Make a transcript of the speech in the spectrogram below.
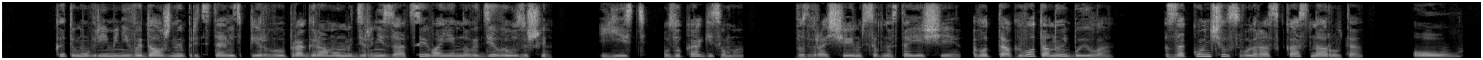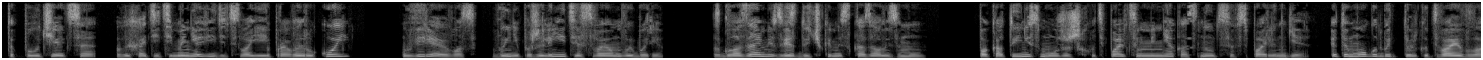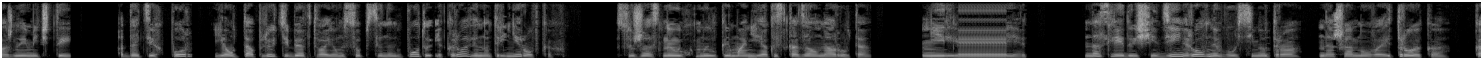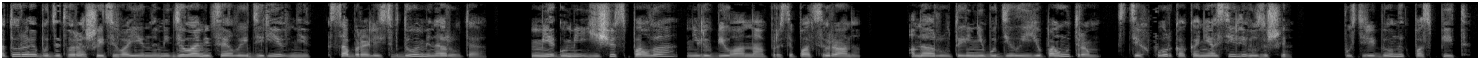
К этому времени вы должны представить первую программу модернизации военного дела Узуши. Есть, Узукаги-сама. Возвращаемся в настоящее. Вот так вот оно и было. Закончил свой рассказ Наруто. Оу, так получается, вы хотите меня видеть своей правой рукой? Уверяю вас, вы не пожалеете о своем выборе. С глазами-звездочками сказал Изму. Пока ты не сможешь хоть пальцем меня коснуться в спарринге, это могут быть только твои влажные мечты. А до тех пор, я утоплю тебя в твоем собственном поту и крови на тренировках. С ужасной ухмылкой маньяка сказал Наруто. Нет. На следующий день ровно в 8 утра, наша новая тройка, которая будет ворошить военными делами целые деревни, собрались в доме Наруто. Мегуми еще спала, не любила она просыпаться рано. А Наруто и не будил ее по утрам, с тех пор как они осели в Узуши. Пусть ребенок поспит.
